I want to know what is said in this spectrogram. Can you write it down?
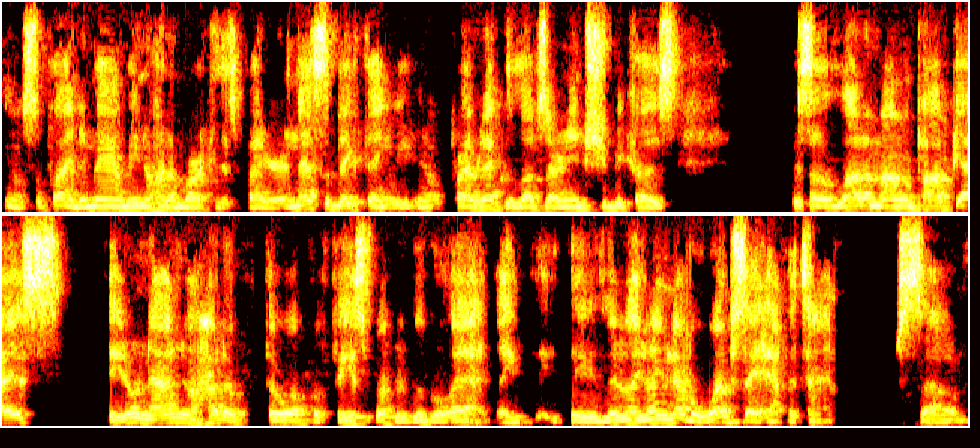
you know supply and demand, we know how to market this better. And that's the big thing. We, you know, private equity loves our industry because there's a lot of mom and pop guys. They do not know how to throw up a Facebook or Google ad. Like they, they literally don't even have a website half the time. So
